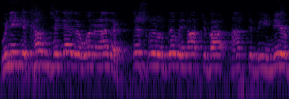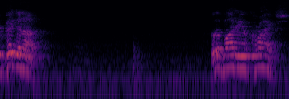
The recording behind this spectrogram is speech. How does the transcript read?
We need to come together one another. This little building not to, about, not to be near big enough for the body of Christ.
